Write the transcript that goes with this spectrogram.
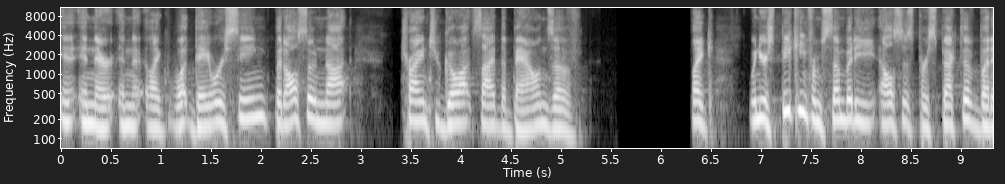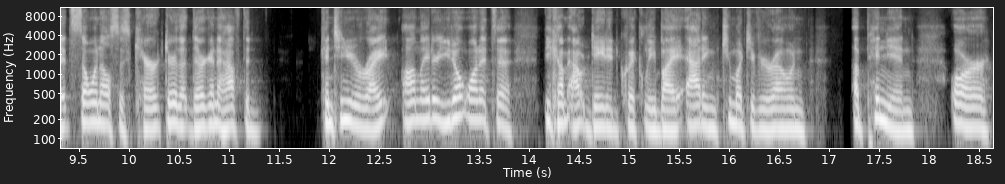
in, in their in like what they were seeing, but also not trying to go outside the bounds of like when you're speaking from somebody else's perspective, but it's someone else's character that they're going to have to continue to write on later. You don't want it to become outdated quickly by adding too much of your own opinion or,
